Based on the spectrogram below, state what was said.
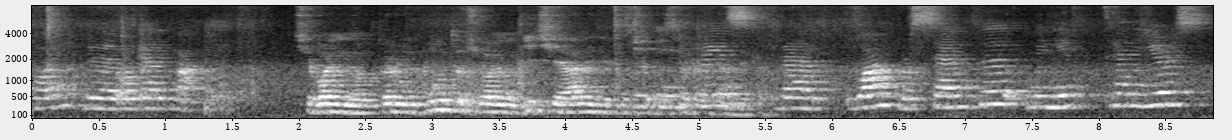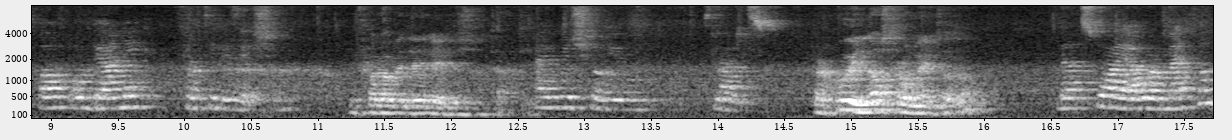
point the organic matter. Ci vogliono, per un punto ci vogliono 10 anni di To concentrazione increase organica. then one percent, we need ten years of organic fertilization. Vi farò vedere i risultati. I will show you slides. Per cui il nostro metodo That's why our method,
